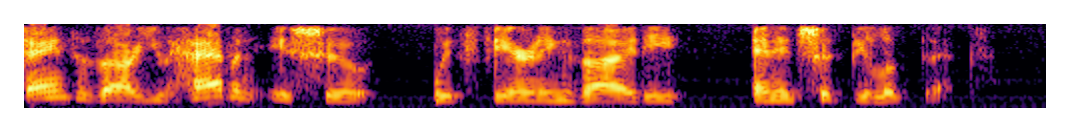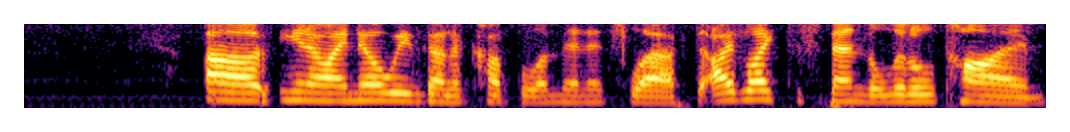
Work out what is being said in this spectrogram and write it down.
chances are you have an issue with fear and anxiety and it should be looked at. Uh, you know, I know we've got a couple of minutes left. I'd like to spend a little time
